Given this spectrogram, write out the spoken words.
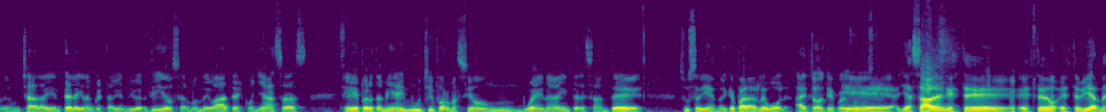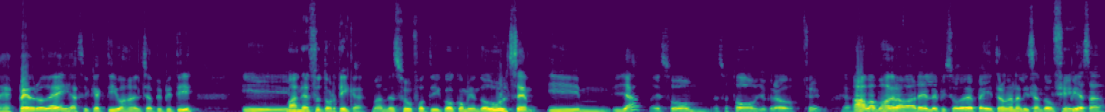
es un chat ahí en Telegram que está bien divertido, se arman debates, coñazas, Sí. eh, pero también hay mucha información buena e interesante sucediendo, hay que pararle bola. Hay todo tipo de información. Eh, ya saben, este, este, este viernes es Pedro Day, así que activos en el chat PPT y Manden su tortica. manden su fotico comiendo dulce y, y ya, eso, eso es todo, yo creo. Sí. Ah, vamos a grabar el episodio de Patreon analizando Sí. piezas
